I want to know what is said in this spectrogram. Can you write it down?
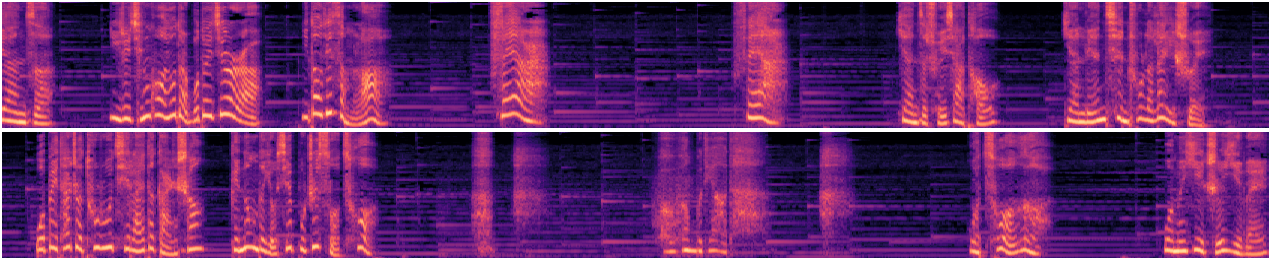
燕子，你这情况有点不对劲儿啊！你到底怎么了？”菲儿，菲儿，燕子垂下头，眼帘沁出了泪水。我被他这突如其来的感伤给弄得有些不知所措。我忘不掉他。我错愕。我们一直以为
